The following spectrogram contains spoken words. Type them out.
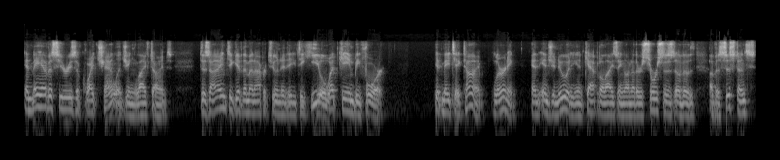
and may have a series of quite challenging lifetimes designed to give them an opportunity to heal what came before. It may take time, learning, and ingenuity in capitalizing on other sources of, of assistance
